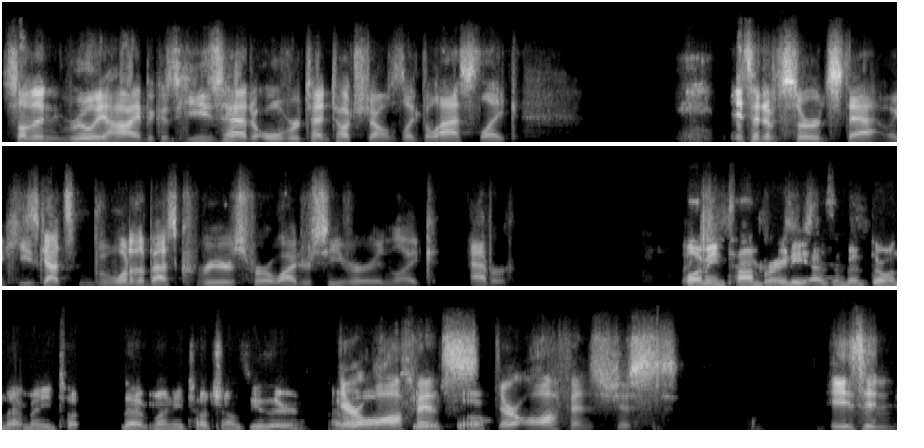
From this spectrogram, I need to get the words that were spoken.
Something really high because he's had over 10 touchdowns like the last like it's an absurd stat. Like he's got one of the best careers for a wide receiver in like ever. Well, I mean, Tom Brady hasn't been throwing that many t- that many touchdowns either. Their offense, year, so. their offense just isn't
